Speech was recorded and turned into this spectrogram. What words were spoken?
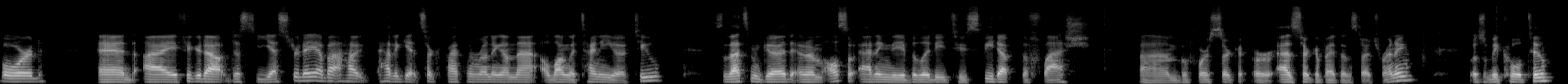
board, and I figured out just yesterday about how, how to get CircuitPython running on that along with TinyUF2. So that's been good. And I'm also adding the ability to speed up the flash um, before circuit or as CircuitPython starts running, which will be cool too.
